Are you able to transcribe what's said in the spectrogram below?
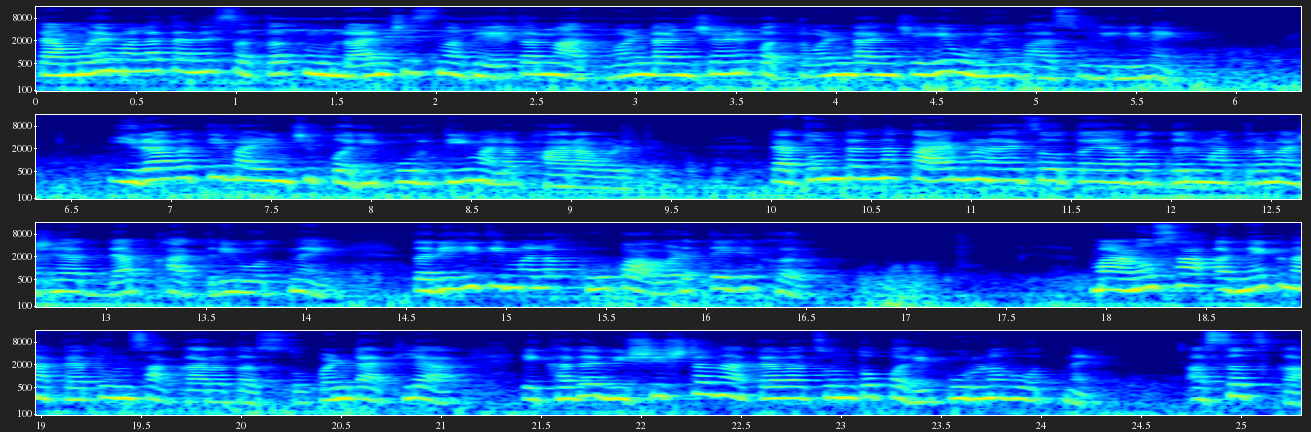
त्यामुळे मला त्याने सतत मुलांचीच नव्हे तर नातवंडांची आणि पतवंडांचीही उणीव भासू दिली नाही. इरावतीबाईंची परिपूर्ती मला फार आवडते. त्यातून त्यांना काय म्हणायचं होतं याबद्दल मात्र माझी अद्याप खात्री होत नाही. तरीही ती मला खूप आवडते हे खरं. माणूस हा अनेक नात्यातून साकारत असतो पण त्यातल्या एखाद्या विशिष्ट नात्या वाचून तो परिपूर्ण होत नाही. असंच का?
